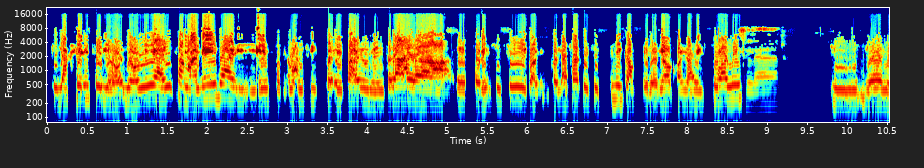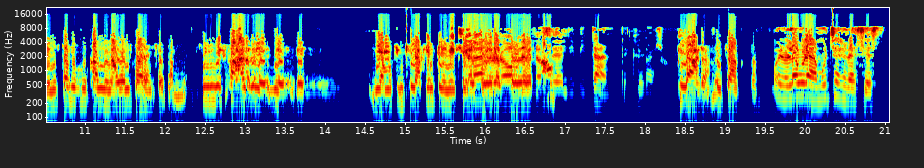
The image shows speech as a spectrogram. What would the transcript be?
que la gente lo, lo vea de esa manera y eso, que vos decís, eh, pague una entrada, eh, por eso sí, con, las artes escénicas, pero no con las visuales. Claro. Y, bueno, estamos buscando una vuelta a eso también, sin dejar de, de, digamos, sin que la gente deje de poder acceder. No, no sea limitante, claro. Claro, exacto. Bueno, Laura, muchas gracias.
